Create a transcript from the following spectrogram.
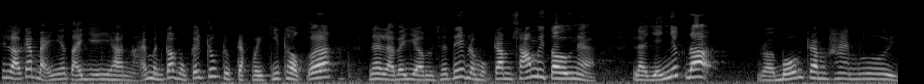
xin lỗi các bạn nha, tại vì hồi nãy mình có một cái chút trục trặc về kỹ thuật á, nên là bây giờ mình sẽ tiếp là 164 nè, là dễ nhất đó. Rồi 420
